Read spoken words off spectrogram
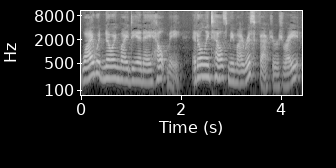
why would knowing my DNA help me? It only tells me my risk factors, right?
